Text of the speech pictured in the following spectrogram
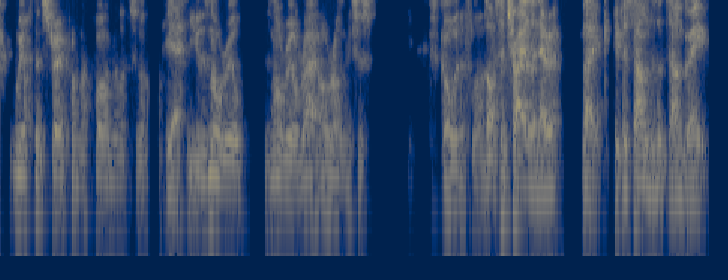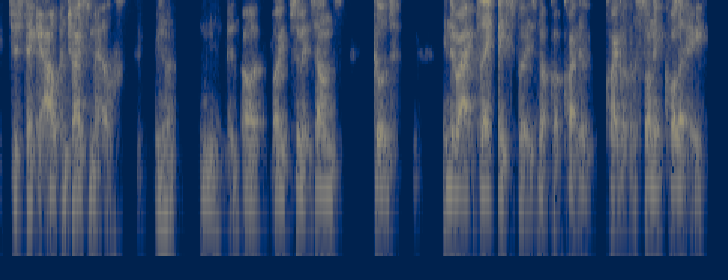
We often stray from that formula, so Yeah, you, there's no real, there's no real right or wrong. It's just just go with the flow. lots of trial and error. Like if a sound doesn't sound great, just take it out and try something else. You know, and, and- or, or if something sounds good in the right place, but it's not got quite the quite got the sonic quality.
